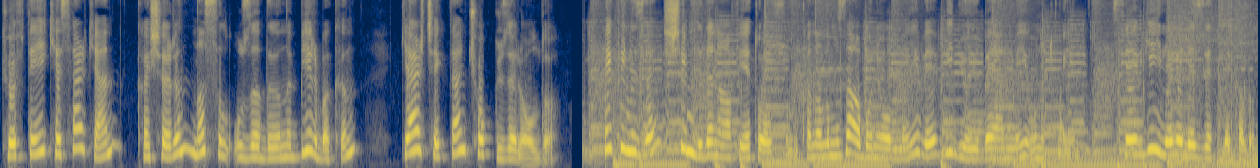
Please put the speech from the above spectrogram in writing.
Köfteyi keserken kaşarın nasıl uzadığını bir bakın. Gerçekten çok güzel oldu. Hepinize şimdiden afiyet olsun. Kanalımıza abone olmayı ve videoyu beğenmeyi unutmayın. Sevgiyle ve lezzetle kalın.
